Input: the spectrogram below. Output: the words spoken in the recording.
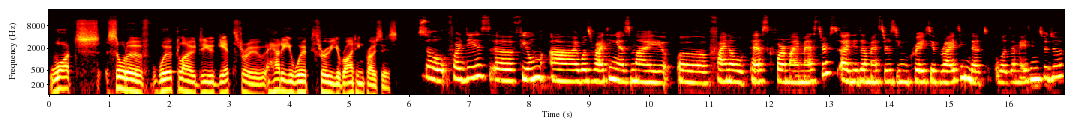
what sort of workload do you get through? How do you work through your writing process? So for this uh, film, I was writing as my uh, final task for my master's. I did a master's in creative writing that was amazing to do.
